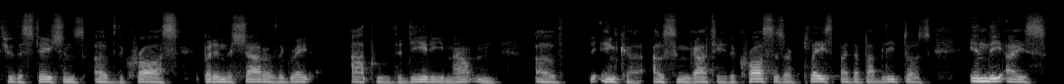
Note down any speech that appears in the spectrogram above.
through the stations of the cross, but in the shadow of the great Apu, the deity mountain of the Inca, Ausangati. The crosses are placed by the Pablitos in the ice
